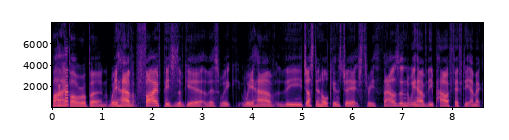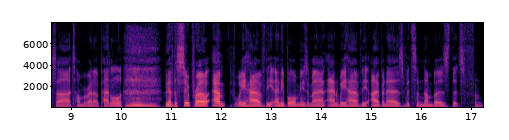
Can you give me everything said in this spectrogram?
Buy, borrow, or burn. We have five pieces of gear this week. We have the Justin Hawkins JH3000. We have the Power 50 MXR Tom Morello pedal. We have the Supro amp. We have the Ernie Ball Music Man. And we have the Ibanez with some numbers that's from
